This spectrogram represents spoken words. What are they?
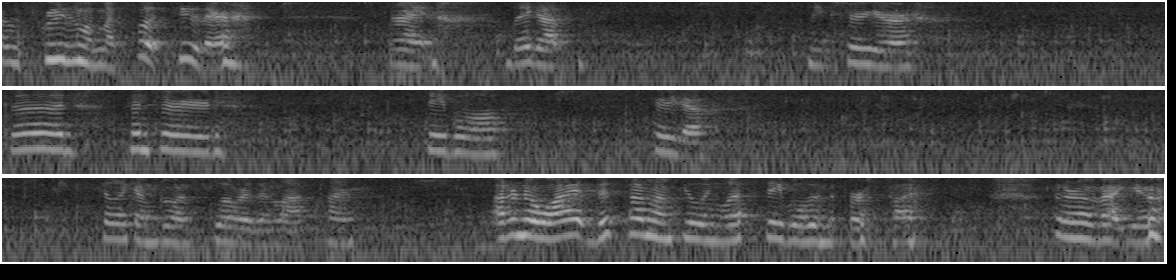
I was squeezing with my foot too there. All right. Leg up. Make sure you're good, centered, stable. Here we go. I feel like I'm going slower than last time. I don't know why, this time I'm feeling less stable than the first time. I don't know about you.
